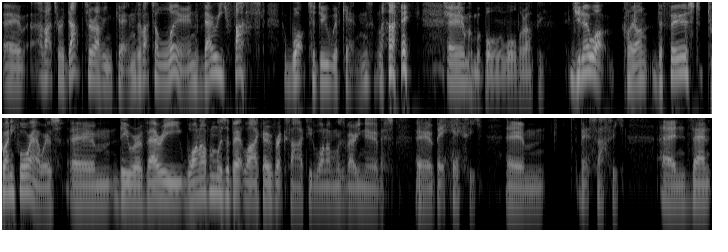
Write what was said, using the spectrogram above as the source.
Um, I've had to adapt to having kittens. I've had to learn very fast what to do with kittens. Like, Just um, chuck 'em a ball of wool, they're happy. do you know what, Cleon? The first 24 hours, um, they were a very. One of them was a bit like overexcited. One of them was very nervous, uh, a bit hissy, um, a bit sassy. And then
